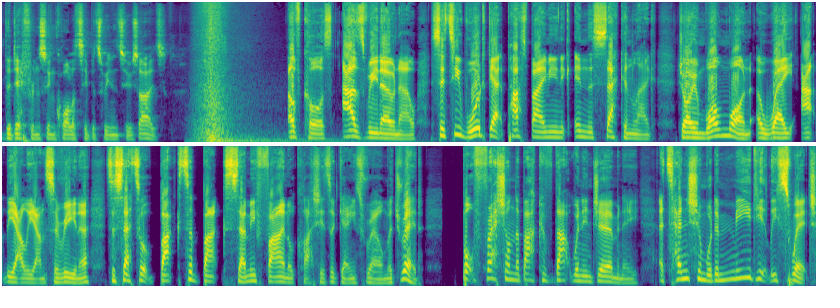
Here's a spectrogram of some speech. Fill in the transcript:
the difference in quality between the two sides. Of course, as we know now, City would get past Bayern Munich in the second leg, drawing 1 1 away at the Allianz Arena to set up back to back semi final clashes against Real Madrid. But fresh on the back of that win in Germany, attention would immediately switch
